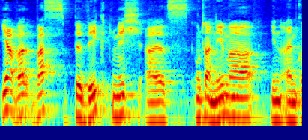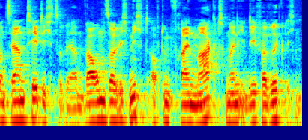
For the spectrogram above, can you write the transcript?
Ja, was bewegt mich als Unternehmer in einem Konzern tätig zu werden? Warum soll ich nicht auf dem freien Markt meine Idee verwirklichen?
